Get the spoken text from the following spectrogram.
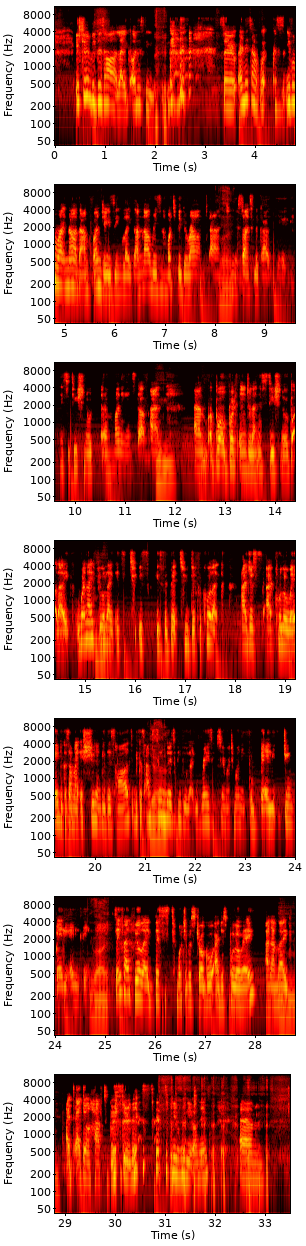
it shouldn't be this hard. Like honestly. So anytime, because even right now that I'm fundraising, like I'm now raising a much bigger round and Right. you know, starting to look at you know, institutional uh, money and stuff. And Mhm. um, both both angel and institutional. But like when I feel Mhm. like it's too, it's it's a bit too difficult, like I just I pull away because I'm like it shouldn't be this hard because I'm Yeah. seeing loads of people like raising so much money for barely doing barely anything. Right. So if I feel like this is too much of a struggle, I just pull away and I'm like Mhm. I, I don't have to go through this to be really honest. Um,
